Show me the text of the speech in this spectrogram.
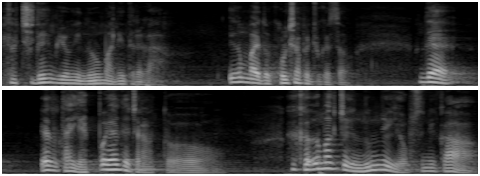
일단 진행 비용이 너무 많이 들어가. 이것만 해도 골치 아파 죽겠어. 근데 얘들 다 예뻐야 되잖아, 또. 그러니까 음악적인 능력이 없으니까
